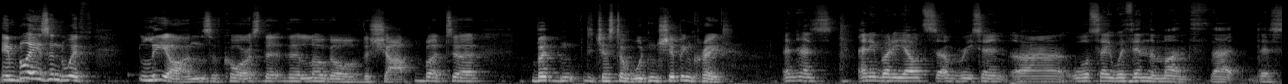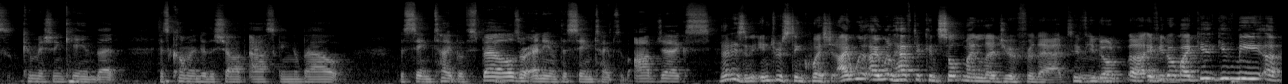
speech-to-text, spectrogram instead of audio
emblazoned with Leon's, of course, the the logo of the shop, but uh, but just a wooden shipping crate. And has anybody else of recent, uh, we'll say within the month that this commission came, that has come into the shop asking about the same type of spells or any of the same types of objects? That is an interesting question. I will. I will have to consult my ledger for that. If you don't, uh, if you don't mind, give, give me a,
